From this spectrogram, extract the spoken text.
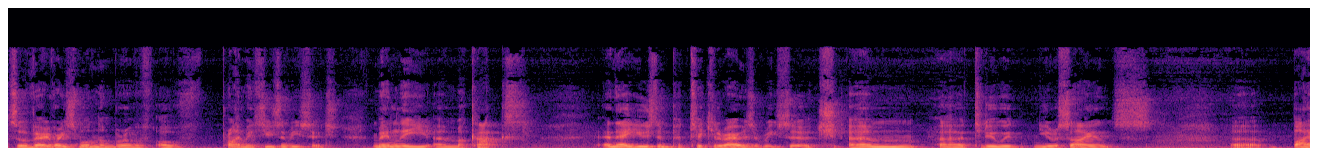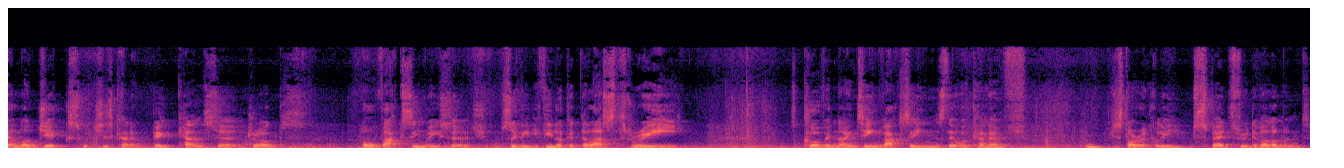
So a very, very small number of, of primates used in research, mainly um, macaques. And they're used in particular areas of research um, uh, to do with neuroscience, uh, biologics, which is kind of big cancer drugs, or vaccine research. So if you, if you look at the last three COVID 19 vaccines that were kind of historically sped through development,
